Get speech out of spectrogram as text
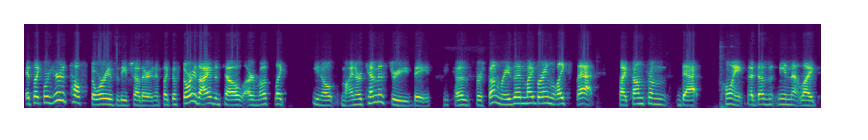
it's like we're here to tell stories with each other. And it's like the stories I have to tell are most like, you know, minor chemistry based because for some reason my brain likes that. If I come from that point, that doesn't mean that like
